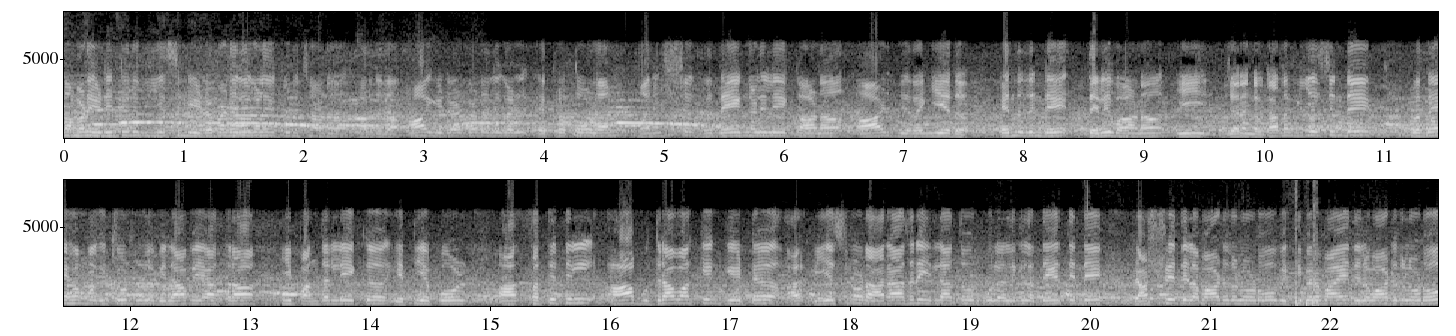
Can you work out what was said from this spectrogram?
നമ്മുടെ എഡിറ്റർ വി എസിന്റെ ഇടപെടലുകളെ കുറിച്ചാണ് പറഞ്ഞത്. ആ ഇടപെടലുകൾ എത്രത്തോളം മനുഷ്യ ഹൃദയങ്ങളിലേക്കാണ് ആഴ്ന്നിറങ്ങിയത് എന്നതിന്റെ തെളിവാണ് ഈ ജനങ്ങൾ. കാരണം വി എസിന്റെ മൃതദേഹം വഹിച്ചുകൊണ്ടുള്ള വിലാപയാത്ര ഈ പന്തലിലേക്ക് എത്തിയപ്പോൾ സത്യത്തിൽ ആ മുദ്രാവാക്യം കേട്ട് വി എസിനോട് ആരാധനയില്ലാത്തവർ പോലും അല്ലെങ്കിൽ അദ്ദേഹത്തിന്റെ രാഷ്ട്രീയ നിലപാടുകളോടോ വ്യക്തിപരമായ നിലപാടുകളോടോ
